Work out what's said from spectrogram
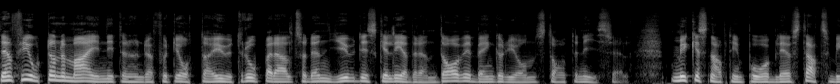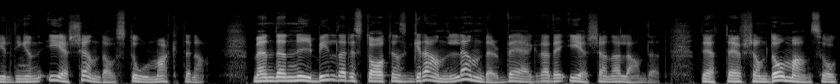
Den 14 maj 1948 utropade alltså den judiske ledaren David Ben Gurion staten Israel. Mycket snabbt inpå blev statsbildningen erkänd av stormakterna. Men den nybildade statens grannländer vägrade erkänna landet. Detta eftersom de ansåg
